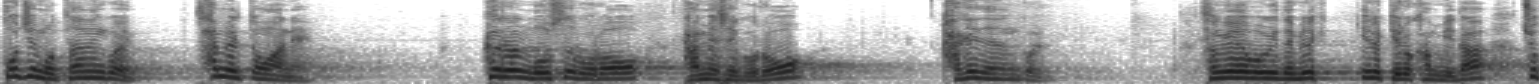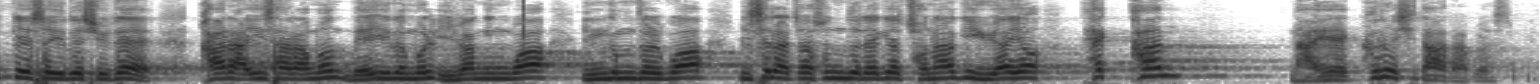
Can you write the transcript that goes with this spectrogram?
보지 못하는 거예요. 3일 동안에. 그런 모습으로 담에색으로 가게 되는 거예요. 성경에 보게 되면 이렇게, 이렇게 기록합니다. 주께서 이르시되 가라 이 사람은 내 이름을 이방인과 임금들과 이스라엘 자손들에게 전하기 위하여 택한 나의 그릇이다라고 했습니다.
